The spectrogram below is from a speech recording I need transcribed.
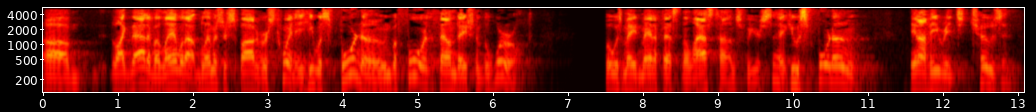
Um, like that of a lamb without blemish or spot of verse 20, he was foreknown before the foundation of the world, but was made manifest in the last times for your sake. He was foreknown. The NIV reads chosen.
